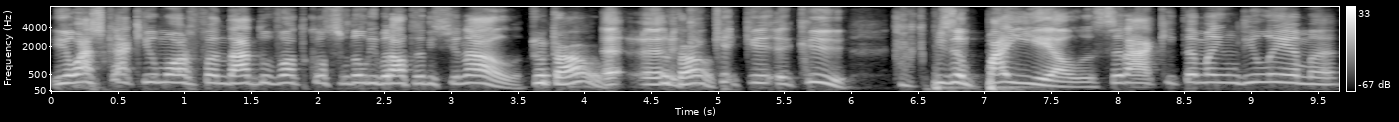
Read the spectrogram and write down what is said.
Eu acho que há aqui uma orfandade do voto conservador liberal tradicional. Total. Uh, uh, total. Que, que, que, que, por exemplo, para a IEL será aqui também um dilema.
